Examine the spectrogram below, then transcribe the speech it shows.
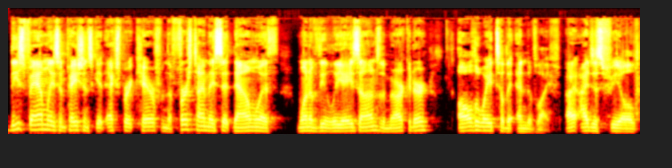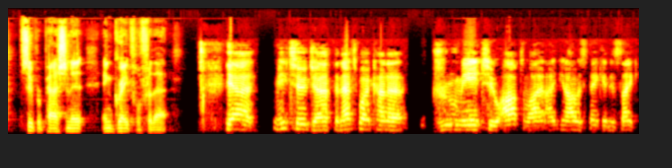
these families and patients get expert care from the first time they sit down with one of the liaisons, the marketer, all the way till the end of life. I, I just feel super passionate and grateful for that. Yeah, me too, Jeff. And that's what kind of drew me to Optimal. I, you know, I was thinking it's like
